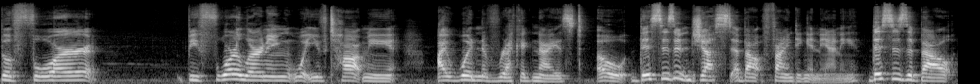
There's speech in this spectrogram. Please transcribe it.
before before learning what you've taught me I wouldn't have recognized, oh, this isn't just about finding a nanny. This is about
